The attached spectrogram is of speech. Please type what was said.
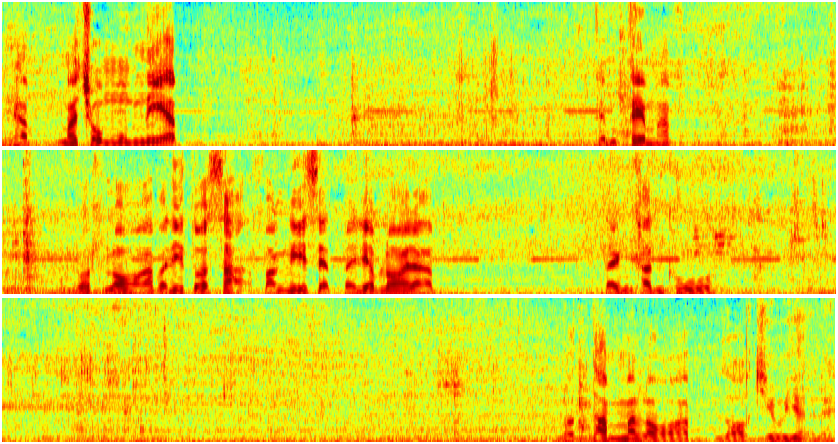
นี่ครับ มาชมมุมนี้ครับ เต็มๆครับรถรอครับ อันนี้ตัวสะฝั่งนี้เสร็จไปเรียบร้อยแล้วครับ แต่งคันคูรถดำมารอครับ รอคิวเยอะเลย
